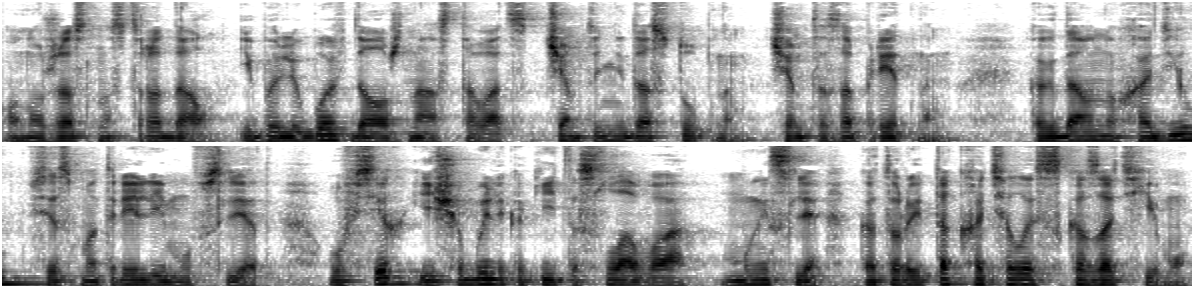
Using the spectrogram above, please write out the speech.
он ужасно страдал, ибо любовь должна оставаться чем-то недоступным, чем-то запретным. Когда он уходил, все смотрели ему вслед. У всех еще были какие-то слова, мысли, которые так хотелось сказать ему,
